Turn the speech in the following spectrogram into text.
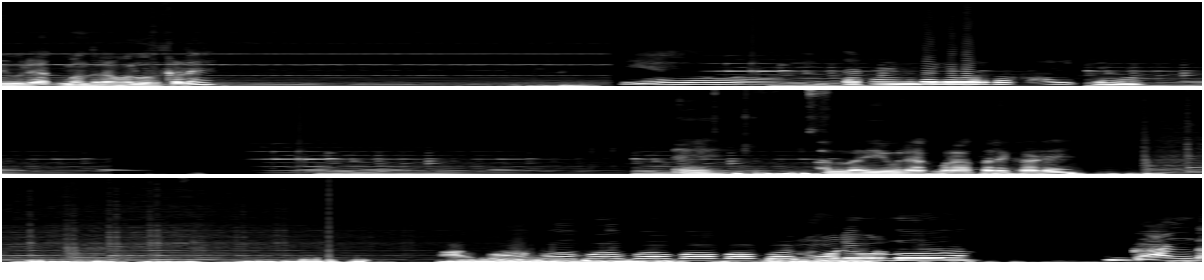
ಇವ್ರ ಯಾಕೆ ಬಂದ್ರ ಹೊಲದ ಕಡೆ? ಏಯವ್ವ ಇಂಥ ಟೈಮ್ದಾಗೆ ಬರ್ಬೇಕಾ ಈಕಿನು ಏ ಅಲ್ಲ ಇವ್ರ ಯಾಕೆ ಬರತ್ತಾರ ಈ ಕಡೆ? ನೋಡಿ ಇವ್ರದು. ಗಂಡ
